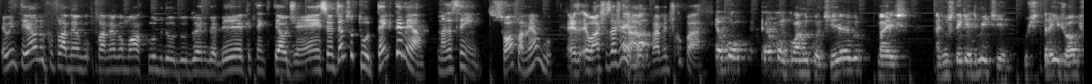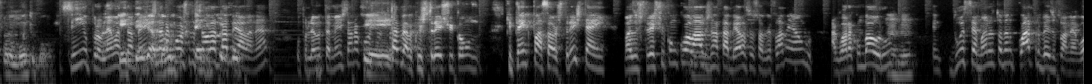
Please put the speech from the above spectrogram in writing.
eu entendo que o Flamengo, o Flamengo é o maior clube do, do, do, NBB, que tem que ter audiência, eu entendo isso tudo, tem que ter mesmo. Mas assim, só Flamengo? É, eu acho exagerado, é, vai me desculpar. Eu, eu concordo contigo, mas a gente tem que admitir, os três jogos foram muito bons. Sim, o problema Quem também está na construção da tabela, né? O problema também está na construção da tabela, que os três ficam. Que tem que passar, os três tem, mas os três ficam colados uhum. na tabela, você só vê Flamengo. Agora com Bauru. Uhum. Tem duas semanas eu tô vendo quatro vezes o Flamengo.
